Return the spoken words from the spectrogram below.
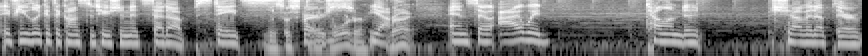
if you look at the Constitution, it's set up states. It's a state first. border. Yeah. Right. And so I would tell them to shove it up their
